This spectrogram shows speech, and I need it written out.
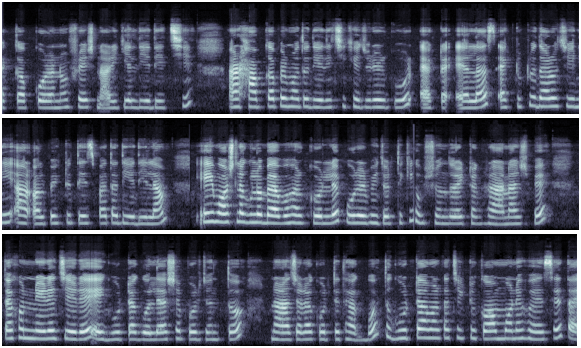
এক কাপ কোরানো ফ্রেশ নারিকেল দিয়ে দিচ্ছি। আর হাফ কাপের মতো দিয়ে দিচ্ছি খেজুরের গুড়, একটা এলাচ, এক টুকরো দারুচিনি আর অল্প একটু তেজপাতা দিয়ে দিলাম। এই মশলাগুলো ব্যবহার করলে পুরের ভিতর থেকে খুব সুন্দর একটা ঘ্রাণ আসবে। তখন নেড়ে চেড়ে এই গুড়টা গলে আসা পর্যন্ত নাড়াচাড়া করতে থাকব। তো গুড়টা আমার কাছে একটু কম মনে হয়েছে, তাই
